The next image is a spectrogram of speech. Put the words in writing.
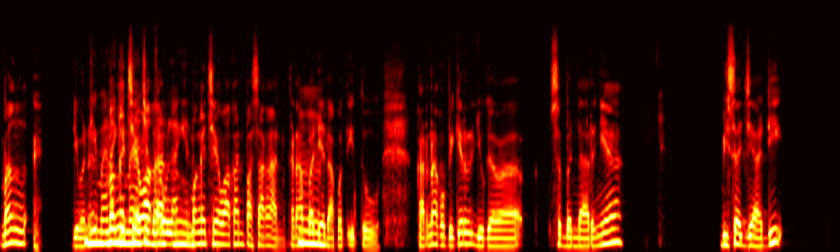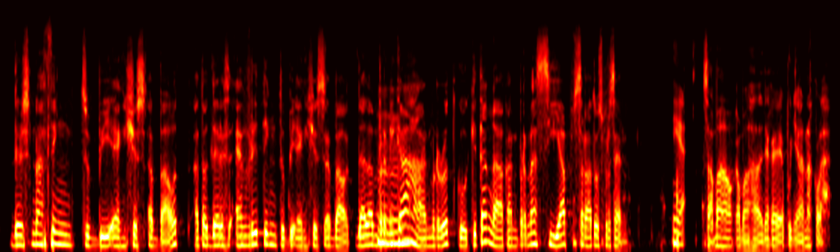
Meng eh gimana? Gimana, gimana? mengecewakan Coba ulangin. mengecewakan pasangan. Kenapa Hmm. dia takut itu? Karena aku pikir juga sebenarnya bisa jadi there's nothing to be anxious about atau there's everything to be anxious about. Dalam pernikahan menurutku kita nggak akan pernah siap 100%. Iya. Sama sama halnya kayak punya anak lah.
